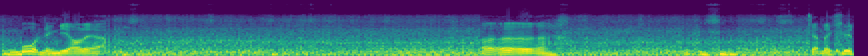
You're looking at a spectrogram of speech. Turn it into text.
มันโบดอย่างเดียวเลยอะเออเออเกิดอะไรขึ้น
